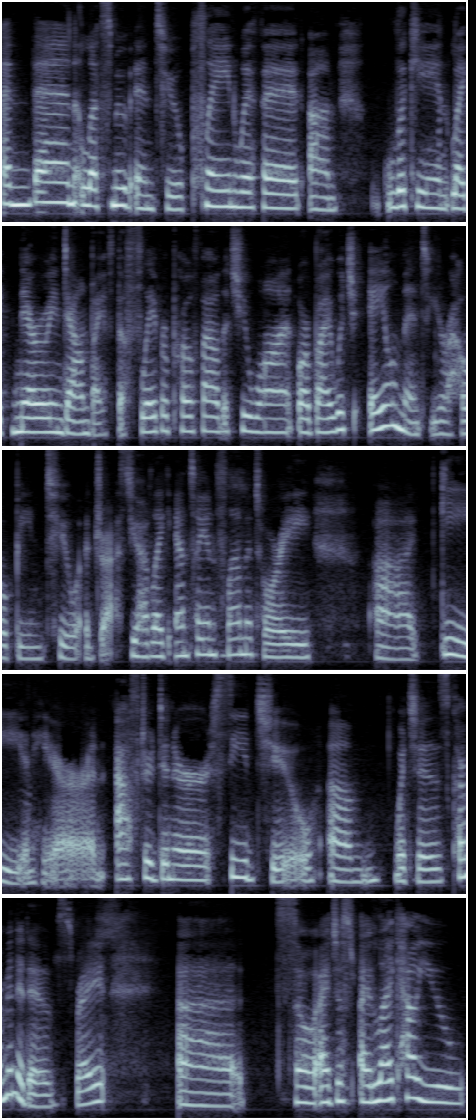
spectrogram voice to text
And then let's move into playing with it, um, looking like narrowing down by the flavor profile that you want or by which ailment you're hoping to address. You have like anti inflammatory. Uh, ghee in here and after dinner seed chew um, which is carminatives right uh, so I just I like how you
